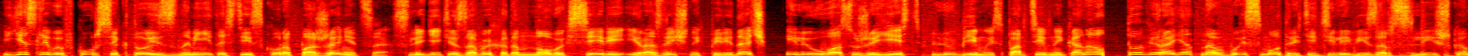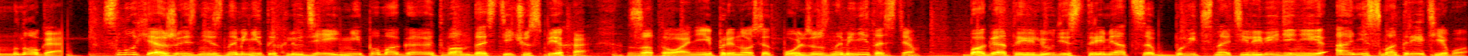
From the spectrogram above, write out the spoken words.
Если вы в курсе, кто из знаменитостей скоро поженится, следите за выходом новых серий и различных передач, или у вас уже есть любимый спортивный канал, то, вероятно, вы смотрите телевизор слишком много. Слухи о жизни знаменитых людей не помогают вам достичь успеха, зато они приносят пользу знаменитостям. Богатые люди стремятся быть на телевидении, а не смотреть его.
